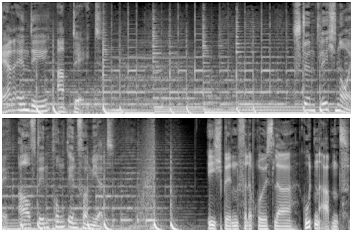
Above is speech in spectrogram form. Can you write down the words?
RND Update. Stündlich neu. Auf den Punkt informiert. Ich bin Philipp Rösler. Guten Abend.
